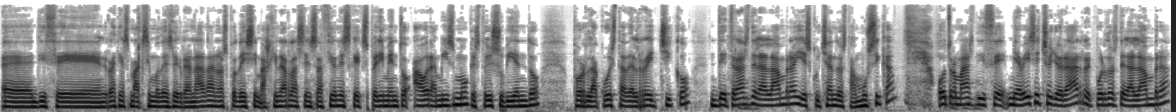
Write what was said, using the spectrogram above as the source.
eh, dice, gracias Máximo desde Granada, no os podéis imaginar las sensaciones que experimento ahora mismo que estoy subiendo por la cuesta del Rey Chico, detrás de la Alhambra y escuchando esta música. Otro más dice, me habéis hecho llorar, recuerdos de la Alhambra,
